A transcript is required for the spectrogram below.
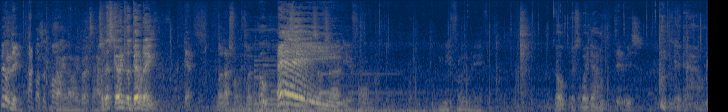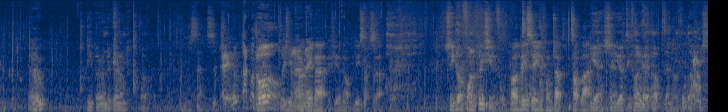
building. Can't get that way, but it's a house. So let's go into the building. Yeah. Well, that's rather close. Oh, It's a hey! uniform. Uniform. Oh, there's the way down. There is. Go down. Hello. Oh. Deeper underground. Oh. Is that a jail? Oh, You policeman can't only. do that if you're not a police officer. So you've got to find a police uniform. Well, the police uniform's up at the top left. Yeah, so you have to find a way up then. I thought that was.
